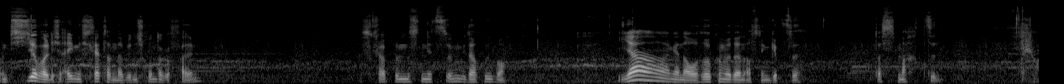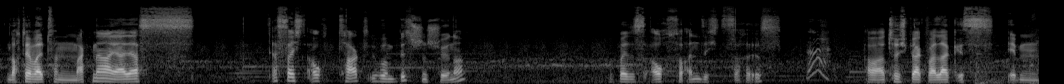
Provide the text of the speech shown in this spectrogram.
Und hier wollte ich eigentlich klettern, da bin ich runtergefallen. Ich glaube, wir müssen jetzt irgendwie darüber. Ja, genau, so kommen wir dann auf den Gipfel. Das macht Sinn. Und auch der Wald von Magna, ja, das, ist vielleicht auch tagsüber ein bisschen schöner. Wobei das auch so Ansichtssache ist. Aber natürlich Bergwallach ist eben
